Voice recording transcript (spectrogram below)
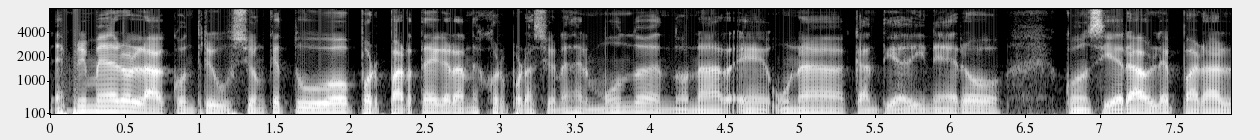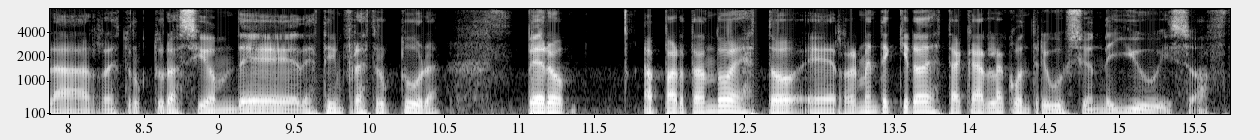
es primero la contribución que tuvo por parte de grandes corporaciones del mundo en donar eh, una cantidad de dinero considerable para la reestructuración de, de esta infraestructura. Pero apartando esto, eh, realmente quiero destacar la contribución de Ubisoft,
